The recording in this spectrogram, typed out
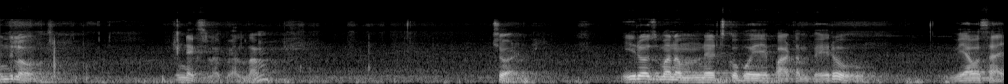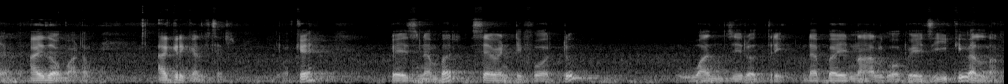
ఇందులో ఇండెక్స్లోకి వెళ్దాం. చూడండి ఈరోజు మనం నేర్చుకోబోయే పాఠం పేరు వ్యవసాయం ఐదో పాఠం agriculture. Okay? Page number seventy four two one zero three. డెబ్బై నాలుగో పేజీకి వెళ్దాం.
